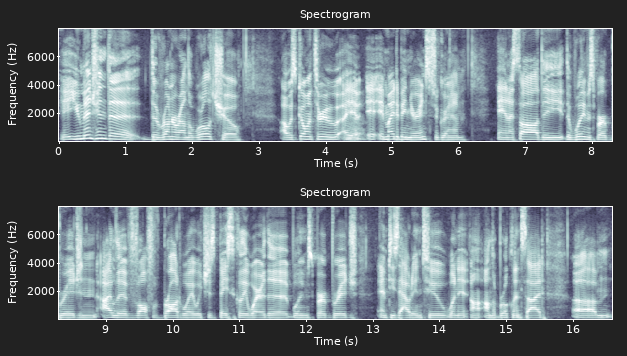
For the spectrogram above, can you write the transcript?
You mentioned the the Run Around the World show. I was going through. Yeah. I, it, it might have been your Instagram, and I saw the the Williamsburg Bridge. And I live off of Broadway, which is basically where the Williamsburg Bridge empties out into when it on the Brooklyn side. Um,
